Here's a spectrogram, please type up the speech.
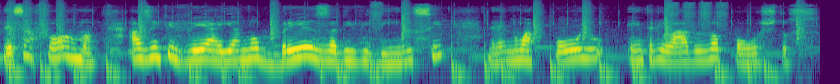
Dessa forma, a gente vê aí a nobreza dividindo-se né, no apoio entre lados opostos,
